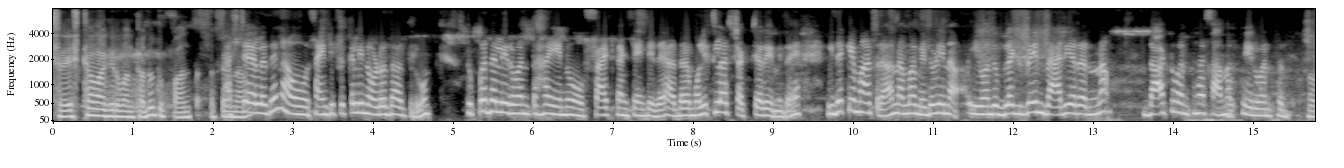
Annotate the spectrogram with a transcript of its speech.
ಶ್ರೇಷ್ಠವಾಗಿರುವಂತದ್ದು ತುಪ್ಪ ಅಂತ. ಅಷ್ಟೇ ಅಲ್ಲದೆ ನಾವು ಸೈಂಟಿಫಿಕಲಿ ನೋಡೋದಾದ್ರೂ ತುಪ್ಪದಲ್ಲಿರುವಂತಹ ಏನು ಫ್ಯಾಟ್ ಕಂಟೆಂಟ್ ಇದೆ ಅದರ ಮೊಲಿಕ್ಯುಲರ್ ಸ್ಟ್ರಕ್ಚರ್ ಏನಿದೆ ಇದಕ್ಕೆ ಮಾತ್ರ ನಮ್ಮ ಮೆದುಳಿನ ಈ ಒಂದು ಬ್ಲಡ್ ಬ್ರೈನ್ ಬ್ಯಾರಿಯರ್ ಅನ್ನ ದಾಟುವಂತಹ ಸಾಮರ್ಥ್ಯ ಇರುವಂತದ್ದು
